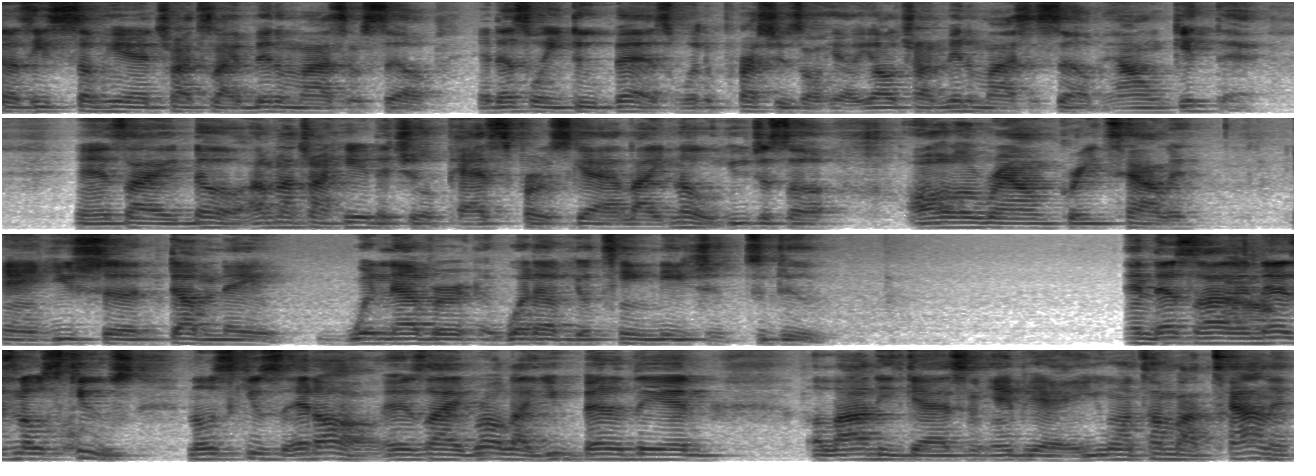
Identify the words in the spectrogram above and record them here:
Cause he's some here and trying to like minimize himself, and that's what he do best when the pressure's on him. Y'all trying to minimize himself, and I don't get that. And it's like, no, I'm not trying to hear that you're a pass first guy. Like, no, you just a all around great talent, and you should dominate whenever and whatever your team needs you to do. And that's uh, and there's no excuse, no excuse at all. It's like, bro, like you better than a lot of these guys in the NBA. You want to talk about talent?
